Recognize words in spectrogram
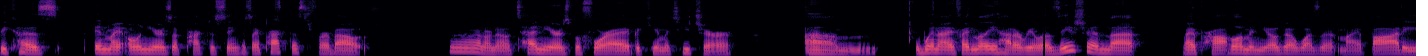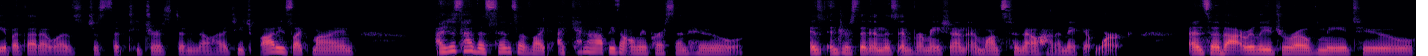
because in my own years of practicing, because I practiced for about, uh, I don't know, 10 years before I became a teacher, um, when I finally had a realization that my problem in yoga wasn't my body, but that it was just that teachers didn't know how to teach bodies like mine, I just had this sense of like, I cannot be the only person who is interested in this information and wants to know how to make it work. And so that really drove me to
